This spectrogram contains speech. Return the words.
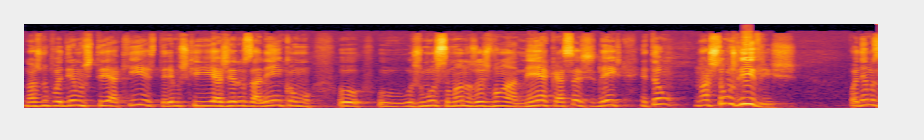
nós não poderíamos ter aqui, teremos que ir a Jerusalém, como o, o, os muçulmanos hoje vão a Meca, essas leis. Então, nós somos livres. Podemos,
